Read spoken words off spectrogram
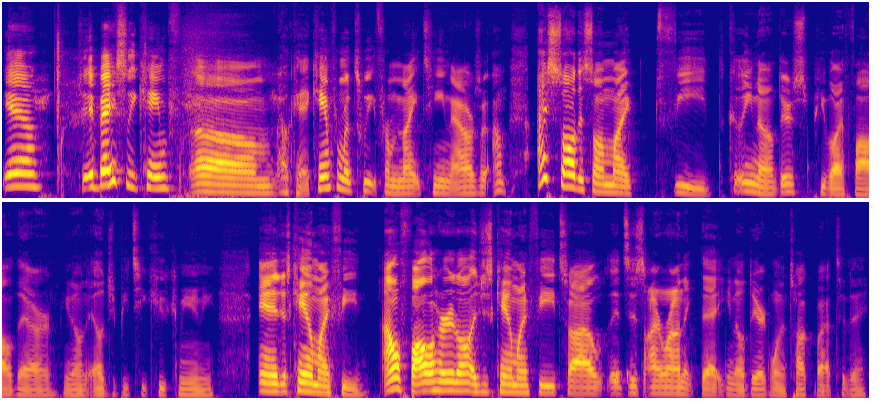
Yeah, it basically came. f- Um, okay, it came from a tweet from 19 hours. Um, I saw this on my feed because you know, there's people I follow that are you know in the LGBTQ community, and it just came on my feed. I don't follow her at all. It just came on my feed, so I, it's just ironic that you know Derek want to talk about it today.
